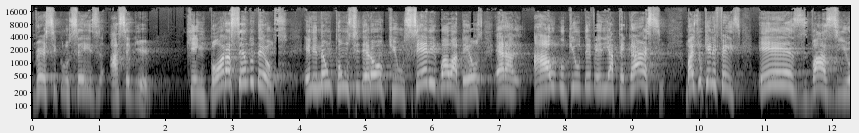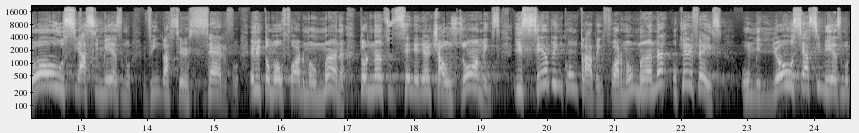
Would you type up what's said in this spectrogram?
versículo 6 a seguir que, embora sendo Deus, ele não considerou que o ser igual a Deus era algo que o deveria apegar-se. Mas o que ele fez? Esvaziou-se a si mesmo, vindo a ser servo. Ele tomou forma humana, tornando-se semelhante aos homens, e sendo encontrado em forma humana, o que ele fez? Humilhou-se a si mesmo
